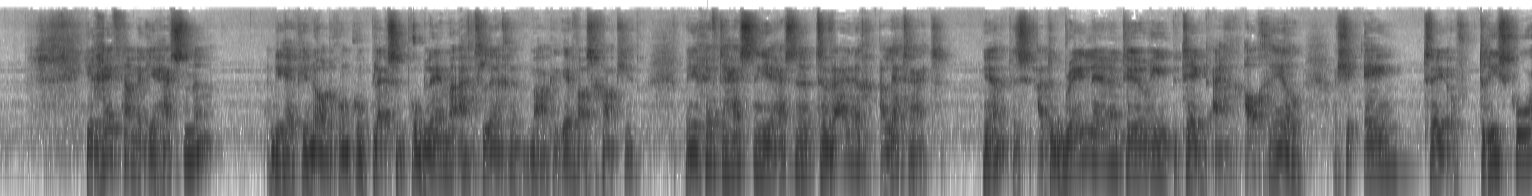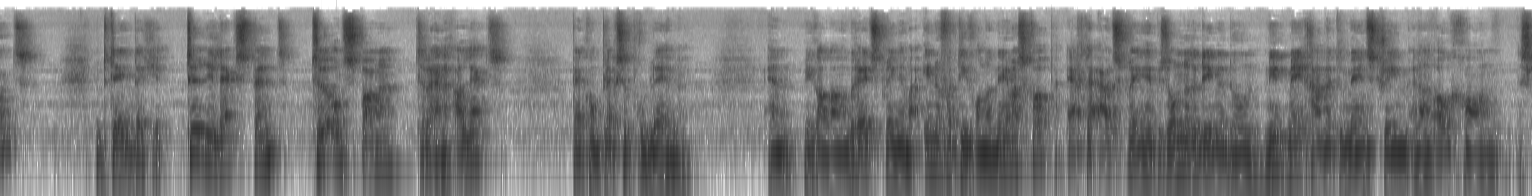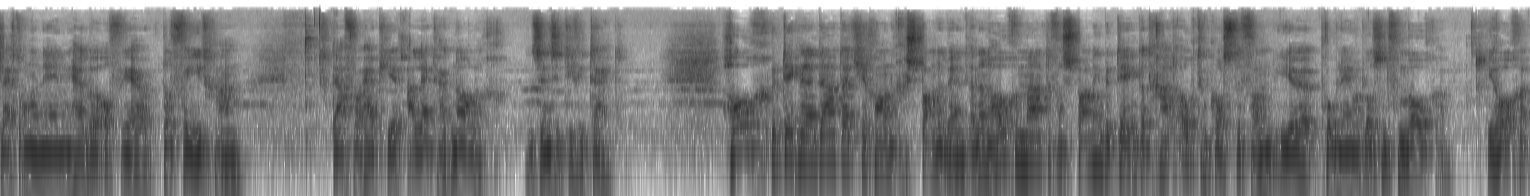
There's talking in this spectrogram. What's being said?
Je geeft namelijk je hersenen, en die heb je nodig om complexe problemen uit te leggen, maak ik even als grapje. Maar je geeft de hersenen, je hersenen te weinig alertheid. Ja? Dus uit de brain learning theorie betekent eigenlijk algeheel, als je 1, 2 of 3 scoort, dat betekent dat je te relaxed bent, te ontspannen, te weinig alert bij complexe problemen. En je kan lang en breed springen, maar innovatief ondernemerschap, echt uitspringen, bijzondere dingen doen, niet meegaan met de mainstream en dan ook gewoon een slechte onderneming hebben of weer toch failliet gaan. Daarvoor heb je alertheid nodig, een sensitiviteit. Hoog betekent inderdaad dat je gewoon gespannen bent. En een hoge mate van spanning betekent dat gaat ook ten koste van je probleemoplossend vermogen. Die hoge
